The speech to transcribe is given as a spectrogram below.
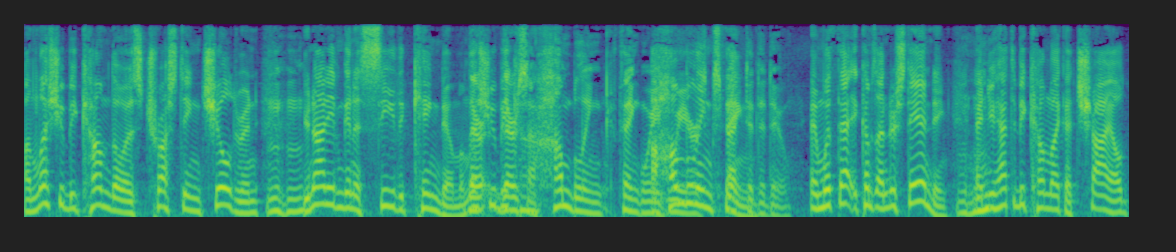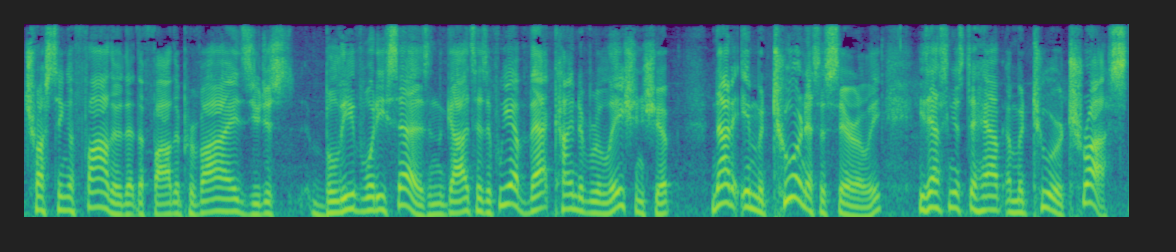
unless you become those trusting children, you're not even going to see the kingdom. Unless Mm-hmm. There- you become there's a humbling thing we, a humbling we expected thing to do. And with that, it comes understanding. Mm-hmm. And you have to become like a child, trusting a father that the father provides. You just believe what he says. And God says, if we have that kind of relationship, not immature necessarily, he's asking us to have a mature trust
